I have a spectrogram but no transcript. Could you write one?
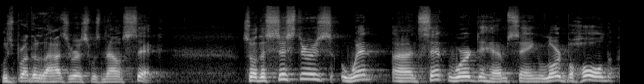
whose brother Lazarus was now sick. So the sisters went and sent word to him, saying, Lord, behold,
